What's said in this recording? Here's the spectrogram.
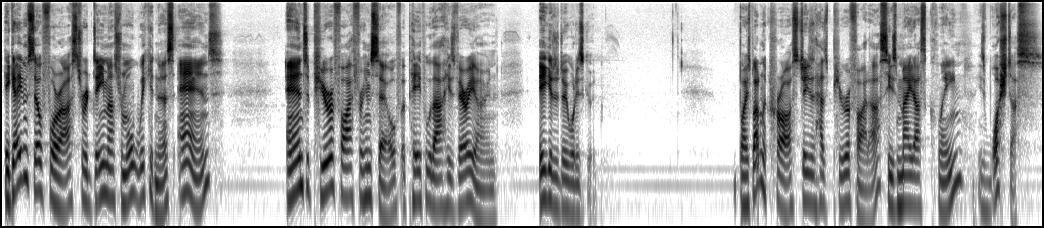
He gave Himself for us to redeem us from all wickedness and, and to purify for Himself a people that are His very own, eager to do what is good. By His blood on the cross, Jesus has purified us. He's made us clean. He's washed us.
